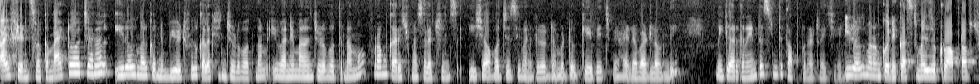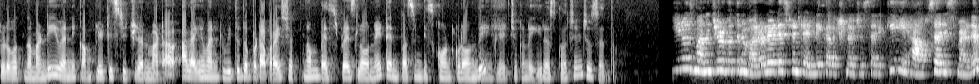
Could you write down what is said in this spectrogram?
Hi friends welcome back to our channel ఈ రోజు మరి కొన్ని బ్యూటిఫుల్ కలెక్షన్ చూడబోతున్నాం. ఇవన్నీ మనం చూడబోతున్నాము ఫ్రమ్ కరిష్మా సెలెక్షన్స్ ఈ షాప్ వచ్చేసి మనకి రోడ్ నెంబర్ టూ కేబిహెచ్పి హైదరాబాద్లో ఉంది. మీకు ఎవరికైనా ఇంట్రెస్ట్ ఉంటే తప్పకుండా ట్రై చేయండి. ఈ రోజు మనం కొన్ని కస్టమైజ్డ్ క్రాప్ టాప్స్ చూడబోతున్నామండి. ఇవన్నీ కంప్లీట్లీ స్టిచ్డ్ అనమాట అలాగే మనకి విత్ దుప్పటా ప్రైస్ చెప్తున్నాం. బెస్ట్ ప్రైస్లో ఉన్నాయి. టెన్ పర్సెంట్ డిస్కౌంట్ కూడా ఉంది. లేట్ చేయకుండా ఈ రోజు కలెక్షన్ చూసేద్దాం. ఈ రోజు మనం చూడబోతున్న మరో లేటెస్ట్ అండ్ ట్రెండీ కలెక్షన్ వచ్చేసరికి హాఫ్ సారీస్ మేడం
